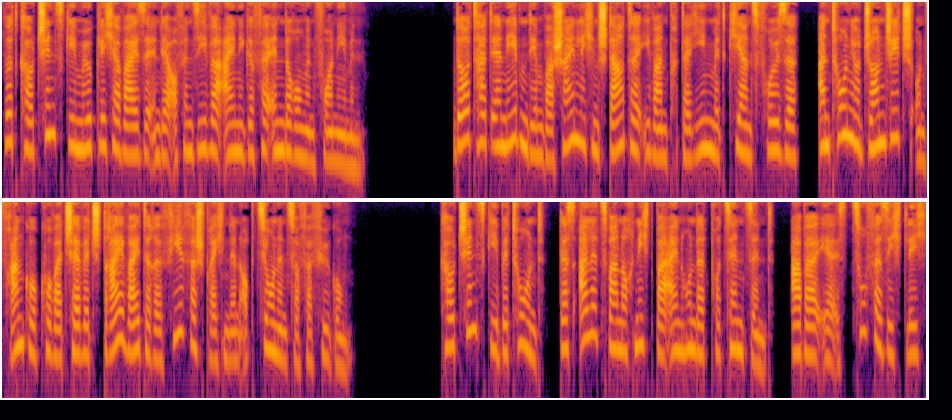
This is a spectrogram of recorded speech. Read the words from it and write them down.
wird Kauczynski möglicherweise in der Offensive einige Veränderungen vornehmen. Dort hat er neben dem wahrscheinlichen Starter Ivan Ptajin mit Kians Fröse, Antonio Djondjic und Franko Kovacevic drei weitere vielversprechenden Optionen zur Verfügung. Kauczynski betont, dass alle zwar noch nicht bei 100 Prozent sind, aber er ist zuversichtlich,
